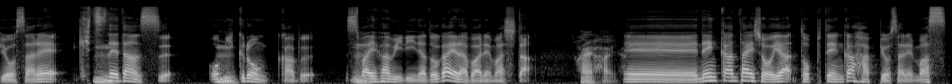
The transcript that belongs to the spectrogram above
表され「キツネダンス」オミクロン株」スパイファミリー」などが選ばれました、はいはいえー年間大賞やトップ10が発表されます。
